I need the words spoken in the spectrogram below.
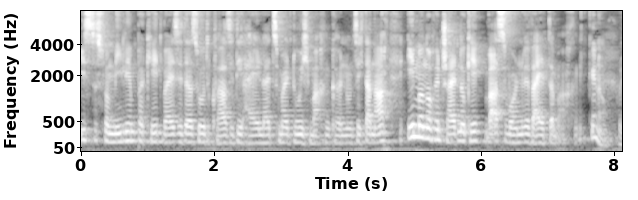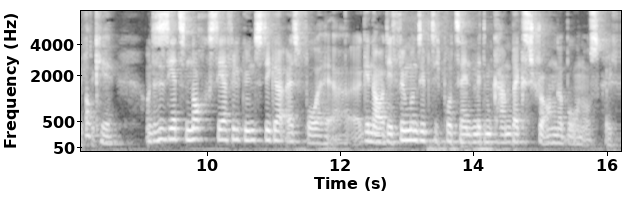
ist das Familienpaket, weil sie da so quasi die Highlights mal durchmachen können und sich danach immer noch entscheiden, okay, was wollen wir weitermachen. Genau, richtig. Okay. Und das ist jetzt noch sehr viel günstiger als vorher. Genau, die 75% mit dem Comeback Stronger Bonus richtig.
